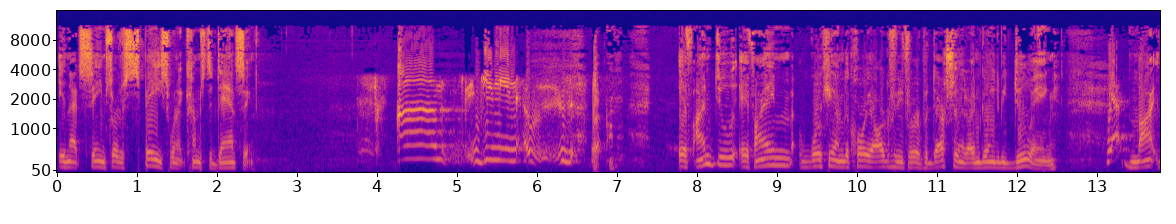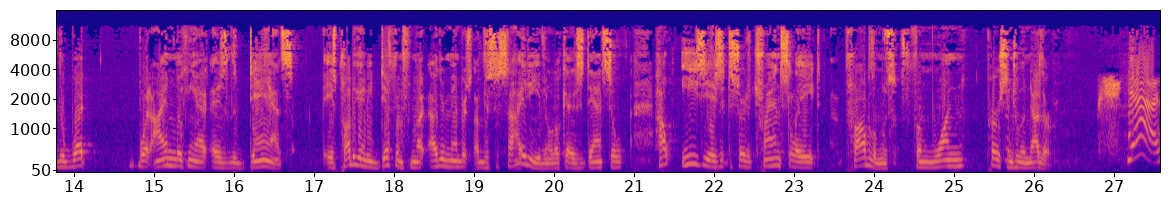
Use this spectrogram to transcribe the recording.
in that same sort of space when it comes to dancing? Um, do you mean? If I'm do if I'm working on the choreography for a production that I'm going to be doing, my the what what I'm looking at as the dance is probably going to be different from what other members of the society even look at as dance. So, how easy is it to sort of translate problems from one person to another? Yeah,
